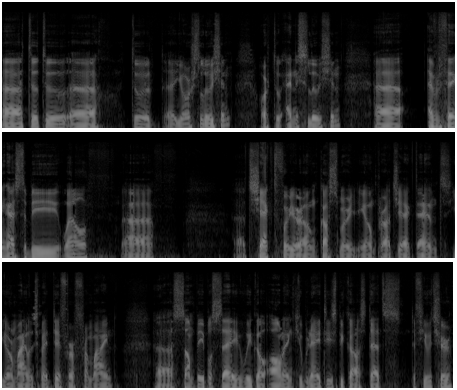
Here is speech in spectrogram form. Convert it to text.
uh, to to uh, to uh, your solution or to any solution. Uh, everything has to be well uh, checked for your own customer, your own project, and your mileage may differ from mine. Uh, some people say we go all in Kubernetes because that's the future.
